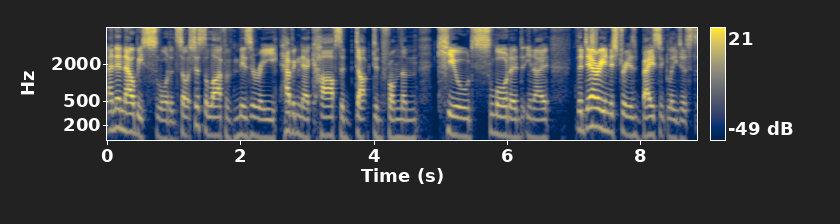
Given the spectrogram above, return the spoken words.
and then they'll be slaughtered. So it's just a life of misery, having their calves abducted from them, killed, slaughtered. You know, the dairy industry is basically just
